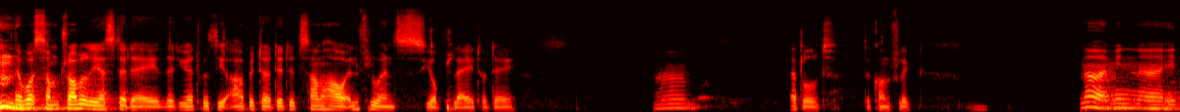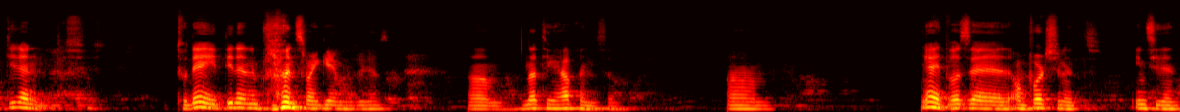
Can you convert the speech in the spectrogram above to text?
there was some trouble yesterday that you had with the arbiter. Did it somehow influence your play today? Um, Settled the conflict? no, I mean uh, it didn't. Today it didn't influence my game because um, nothing happened. So um, yeah, it was an unfortunate incident.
